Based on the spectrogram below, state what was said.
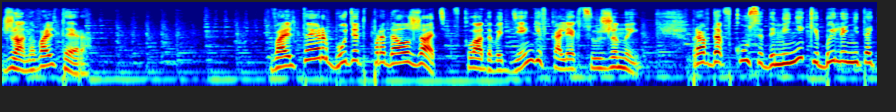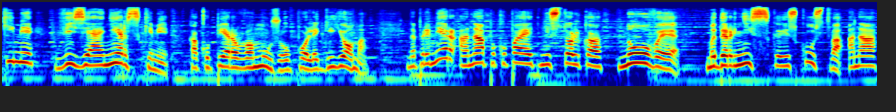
Жана Вольтера. Вольтер будет продолжать вкладывать деньги в коллекцию жены. Правда, вкусы Доминики были не такими визионерскими, как у первого мужа, у Поля Гийома. Например, она покупает не столько новое модернистское искусство, она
